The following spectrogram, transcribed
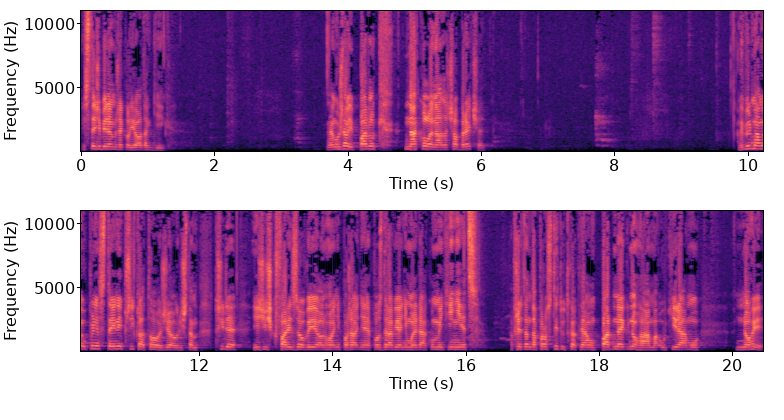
Myslíte, že by jenom řekl, jo, tak dík. Ne, možná by padl na kolena a začal brečet. V Bibli máme úplně stejný příklad toho, že jo? když tam přijde Ježíš k farizovi a on ho ani pořádně nepozdraví, ani mu nedá komití nic. A přijde tam ta prostitutka, která mu padne k nohám a utírá mu nohy.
